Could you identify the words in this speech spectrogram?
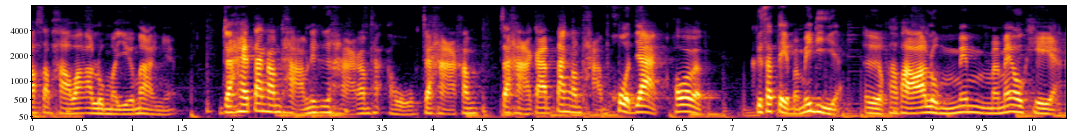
รับสภาวะอารมณ์มาเยอะมากเงี้ยจะให้ตั้งคำถามนี่คือหาคำถามโอ้โหจะหาคำจะหาการตั้งคำถามโคตรยาก เพราะว่าแบบ คือสเตตมันไม่ดีอะเออภาวะอารมณ์ไม่มันไม่โอเคอะ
